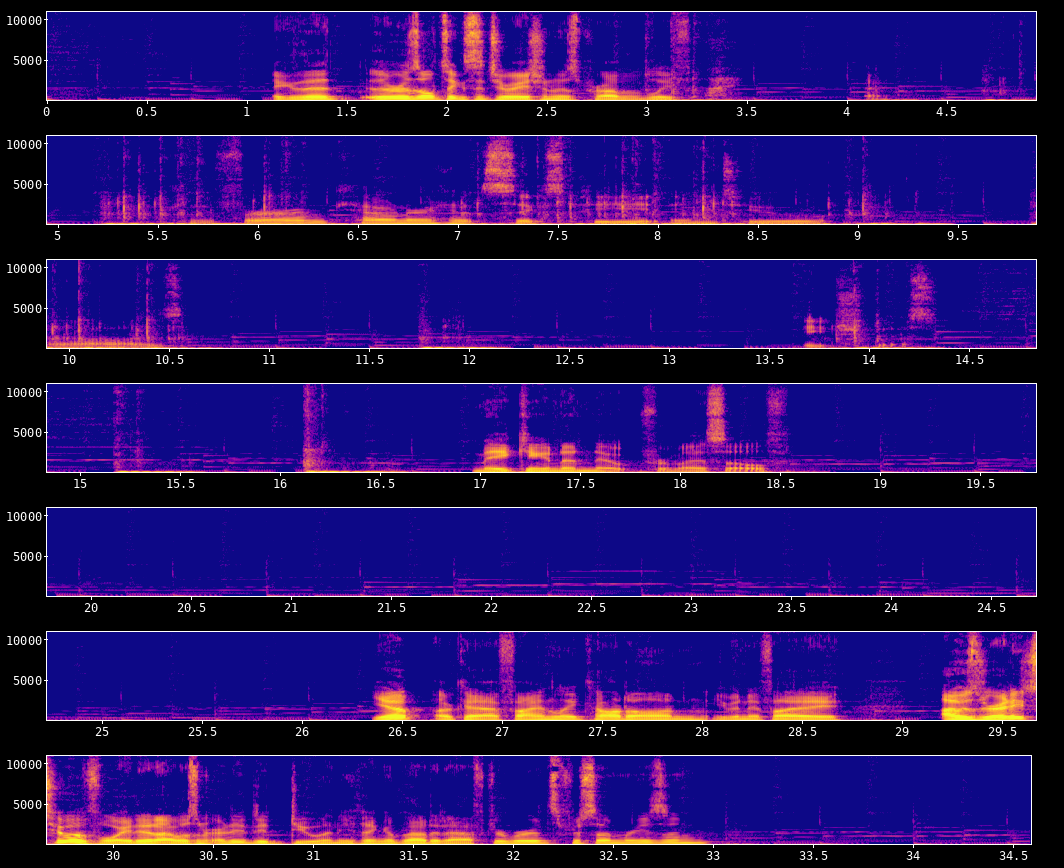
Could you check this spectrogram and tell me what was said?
Like, the, the resulting situation was probably... Okay. Confirm counter hit 6p into Roz H disc. Making a note for myself. Yep, okay, I finally caught on, even if I... I was ready to avoid it, I wasn't ready to do anything about it afterwards for some reason.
